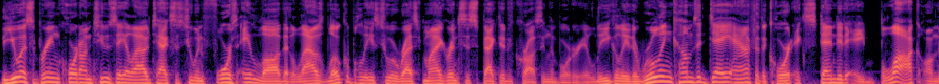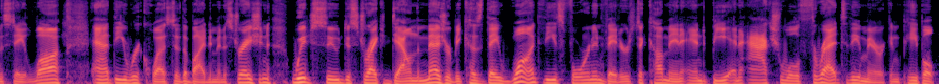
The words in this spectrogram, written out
The U.S. Supreme Court on Tuesday allowed Texas to enforce a law that allows local police to arrest migrants suspected of crossing the border illegally. The ruling comes a day after the court extended a block on the state law at the request of the Biden administration, which sued to strike down the measure because they want these foreign invaders to come in and be an actual threat to the American people.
